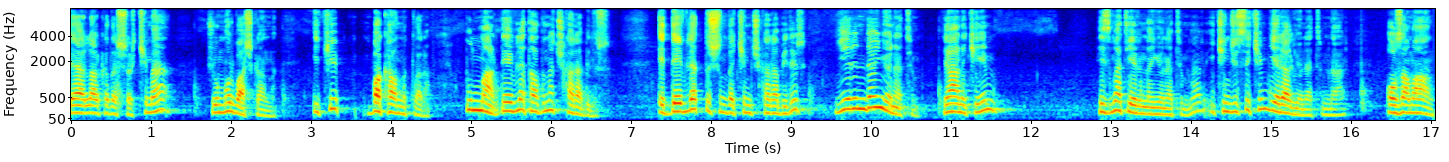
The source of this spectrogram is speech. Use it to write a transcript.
değerli arkadaşlar kime? Cumhurbaşkanlığı. İki, bakanlıklara. Bunlar devlet adına çıkarabilir. E devlet dışında kim çıkarabilir? Yerinden yönetim. Yani kim? Hizmet yerinden yönetimler. İkincisi kim? Yerel yönetimler. O zaman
